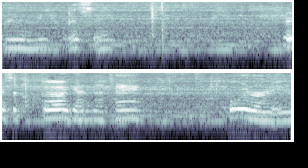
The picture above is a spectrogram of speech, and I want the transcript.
Hmm, let's see. There's a bug in the thing. Ordering.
